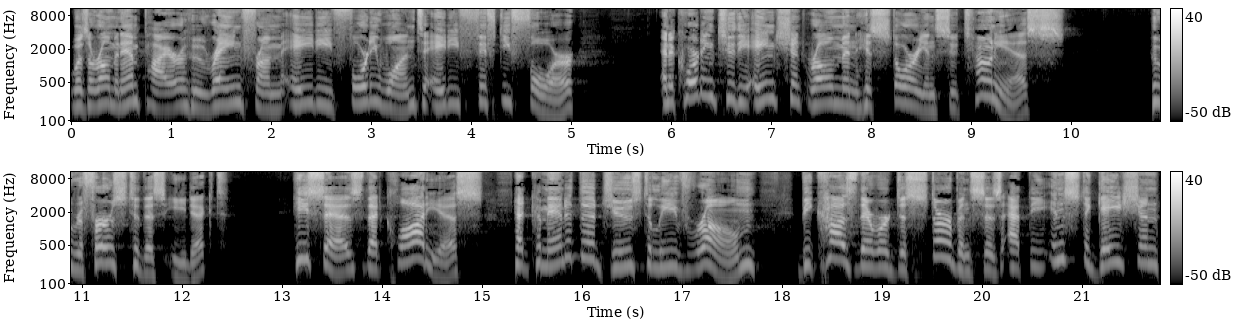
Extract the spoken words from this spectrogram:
was a Roman Empire who reigned from AD 41 to AD 54. And according to the ancient Roman historian Suetonius, who refers to this edict, he says that Claudius had commanded the Jews to leave Rome because there were disturbances at the instigation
